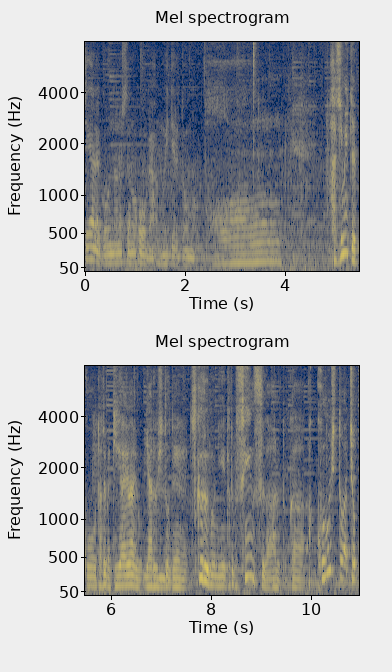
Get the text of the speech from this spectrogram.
間違いなく女の人の方が向いてると思う。はあ初めてこう例えば DIY をやる人で、作るのに例えばセンスがあるとかあこの人はちょっと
